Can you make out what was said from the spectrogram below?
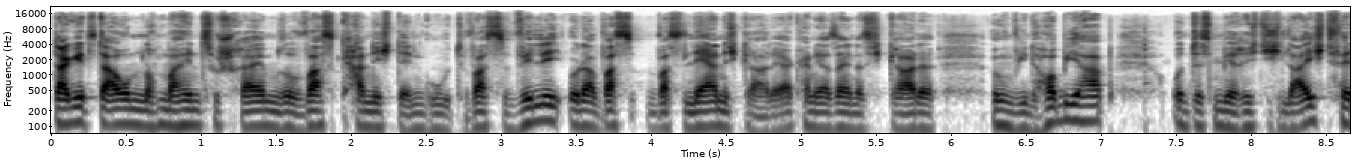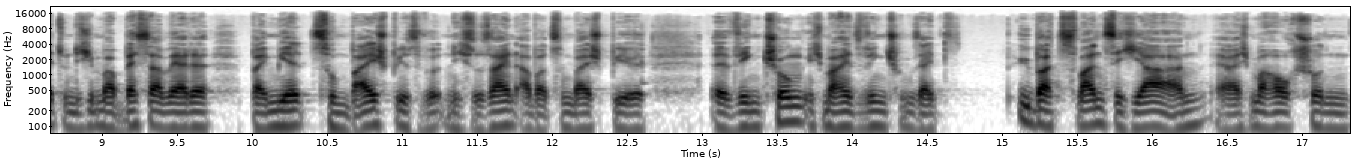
Da geht es darum, nochmal hinzuschreiben, so was kann ich denn gut? Was will ich oder was, was lerne ich gerade? Ja, kann ja sein, dass ich gerade irgendwie ein Hobby habe und es mir richtig leicht fällt und ich immer besser werde. Bei mir zum Beispiel, es wird nicht so sein, aber zum Beispiel äh, Wing Chun. Ich mache jetzt Wing Chun seit über 20 Jahren. Ja, ich mache auch schon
